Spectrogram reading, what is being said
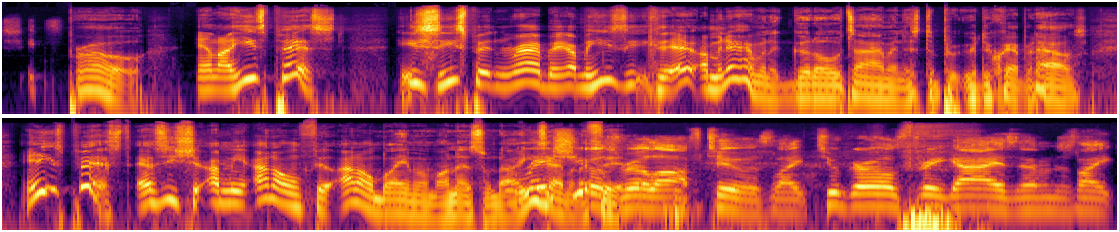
jeez. bro. And like he's pissed. He's he's spitting rabbit. I mean he's. 'cause, I mean they're having a good old time in this dep- decrepit house, and he's pissed as he should. I mean I don't feel. I don't blame him on this one. Dog. The He's having a ratio's real off too. It's like two girls, three guys, and I'm just like,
